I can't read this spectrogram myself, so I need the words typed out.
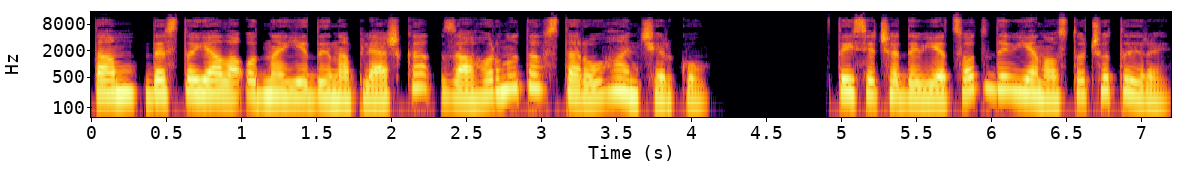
Там, де стояла одна єдина пляшка, загорнута в стару ганчірку. 1994.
